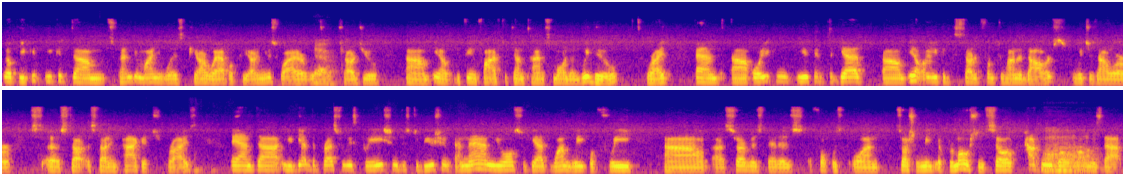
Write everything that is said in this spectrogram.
look, you could you could um, spend your money with PR Web or PR Newswire, which yeah. will charge you, um, you know, between five to ten times more than we do, right? And uh, or you can you can get um, you know, or you could start it from two hundred dollars, which is our uh, start, starting package price, and uh, you get the press release creation, distribution, and then you also get one week of free uh, uh service that is focused on social media promotion. So how can you go wrong with that?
